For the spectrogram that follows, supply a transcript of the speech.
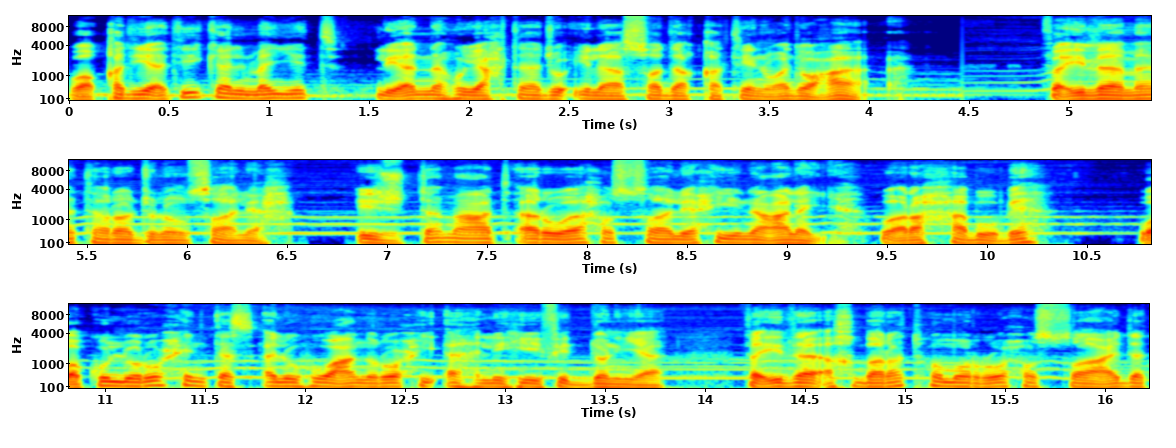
وقد يأتيك الميت لأنه يحتاج إلى صدقة ودعاء. فإذا مات رجل صالح اجتمعت أرواح الصالحين عليه ورحبوا به وكل روح تسأله عن روح أهله في الدنيا. فإذا أخبرتهم الروح الصاعدة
